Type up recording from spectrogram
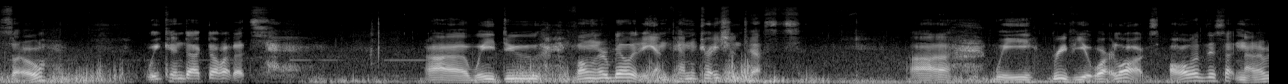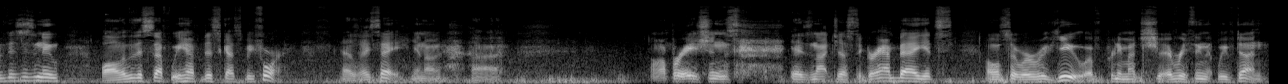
so we conduct audits uh, we do vulnerability and penetration tests. Uh, we review our logs. All of this, none of this is new. All of this stuff we have discussed before. As I say, you know, uh, operations is not just a grab bag, it's also a review of pretty much everything that we've done.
